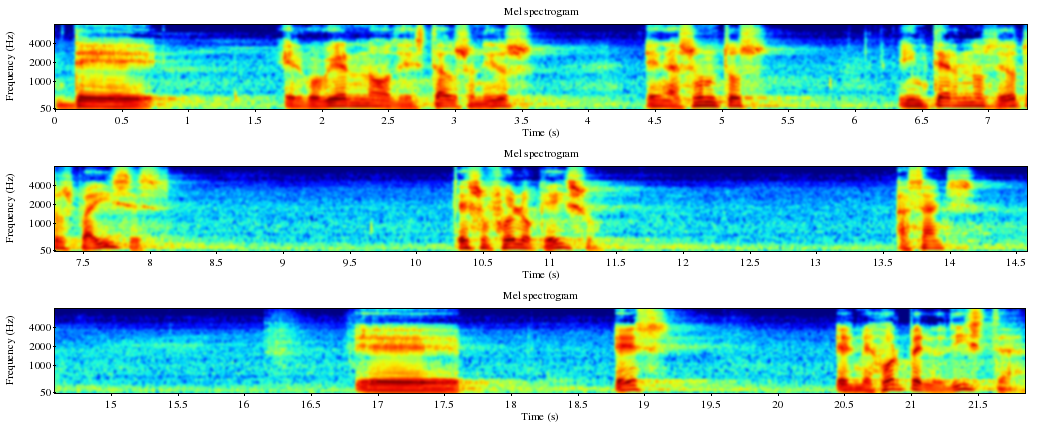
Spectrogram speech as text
de el gobierno de Estados Unidos en asuntos internos de otros países. Eso fue lo que hizo a Sánchez. Eh, es el mejor periodista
